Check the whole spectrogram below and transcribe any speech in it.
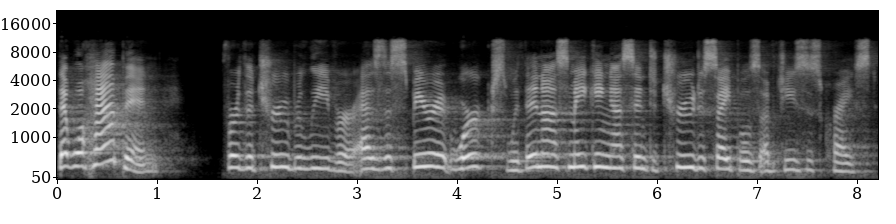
that will happen for the true believer as the Spirit works within us, making us into true disciples of Jesus Christ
